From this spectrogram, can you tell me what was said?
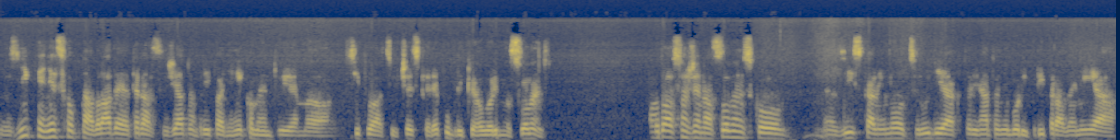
vznikne neschopná vláda, ja teraz v žiadnom prípade nekomentujem eh, situáciu v Českej republike, hovorím o Slovensku. Povedal som, že na Slovensko eh, získali moc ľudia, ktorí na to neboli pripravení a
